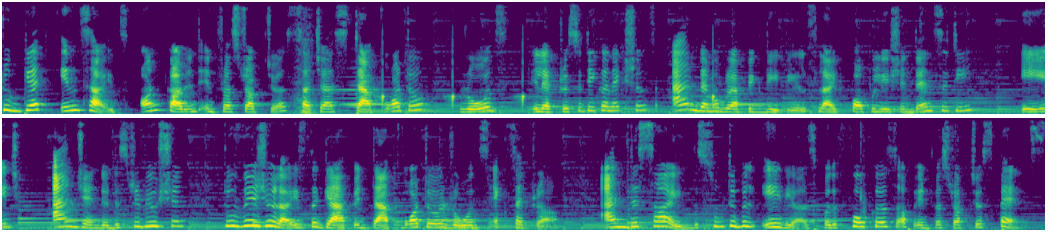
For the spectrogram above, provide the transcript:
to get insights on current infrastructure such as tap water, roads, electricity connections, and demographic details like population density, age, and gender distribution to visualize the gap in tap water, roads, etc., and decide the suitable areas for the focus of infrastructure spends.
